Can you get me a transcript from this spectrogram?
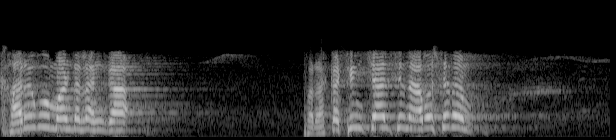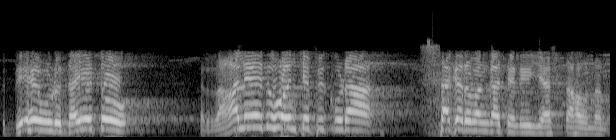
కరువు మండలంగా ప్రకటించాల్సిన అవసరం. దేవుడు దయతో రాలేదు అని చెప్పి కూడా సగర్వంగా తెలియజేస్తా ఉన్నాను.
